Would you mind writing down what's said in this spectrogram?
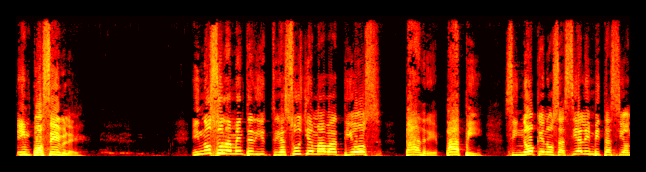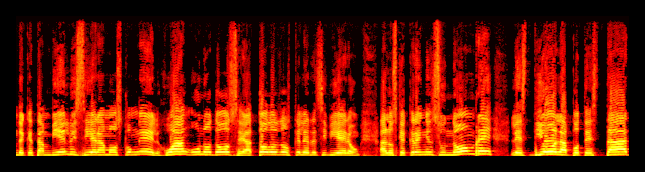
Imposible. Y no solamente Jesús llamaba a Dios Padre, Papi, sino que nos hacía la invitación de que también lo hiciéramos con Él. Juan 1.12, a todos los que le recibieron, a los que creen en su nombre, les dio la potestad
